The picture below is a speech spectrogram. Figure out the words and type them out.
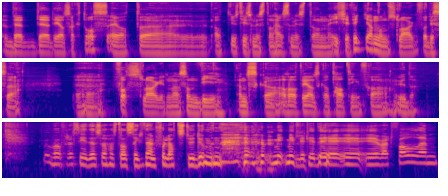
det, det, de har sagt til oss, er jo at, eh, at justisministeren og helseministeren ikke fikk gjennomslag for disse uh, forslagene som de ønsker, altså at de ønska å ta ting fra UD. Bare for å si det, så har statssekretæren forlatt studio, men midlertidig i, i, hvert fall. Men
